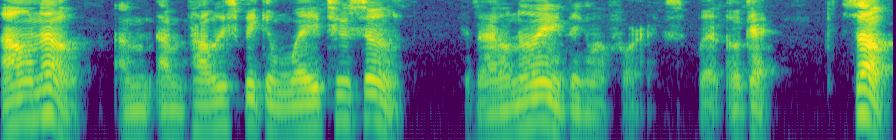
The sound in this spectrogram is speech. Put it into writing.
I don't know. I'm I'm probably speaking way too soon because I don't know anything about forex. But okay, so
